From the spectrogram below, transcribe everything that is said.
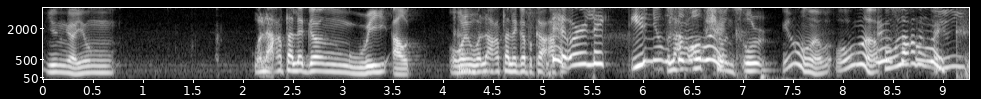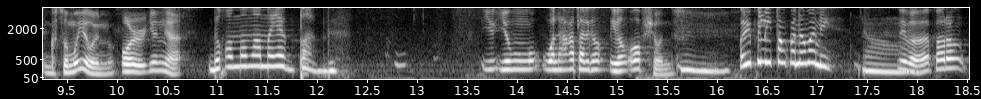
yun nga, yung, wala ka talagang way out. O wala ka talaga pagka, Hindi, or like, yun yung gusto mo work. options. Or, yun nga, oo nga. Kung wala ka work. yun, gusto mo yun. Or, yun nga, Doon ka mamamayagpag. y- yung wala ka talagang ibang options, Mm. mapipilitan ka naman eh. Oh. Di ba? Parang,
